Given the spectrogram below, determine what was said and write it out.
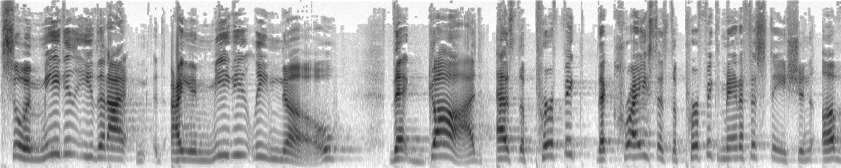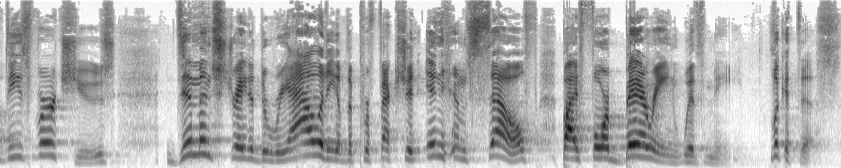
So immediately that I, I immediately know that God, as the perfect, that Christ, as the perfect manifestation of these virtues, demonstrated the reality of the perfection in himself by forbearing with me. Look at this.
